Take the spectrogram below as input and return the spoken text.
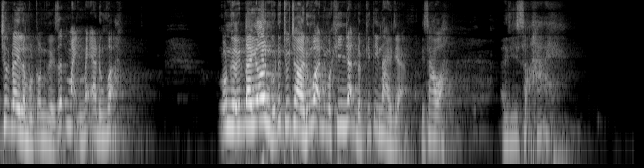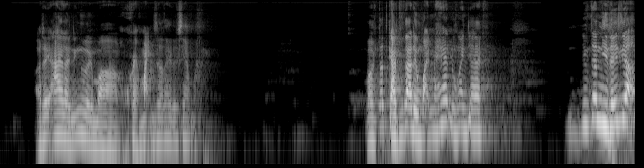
trước đây là một con người rất mạnh mẽ đúng không ạ con người đầy ơn của Đức Chúa Trời đúng không ạ? Nhưng mà khi nhận được cái tin này thì, thì sao ạ? Eli sợ hãi. Ở đây ai là những người mà khỏe mạnh giơ tay tôi xem ạ? Vâng, tất cả chúng ta đều mạnh mẽ hết đúng không anh chị em? Nhưng ta nhìn thấy gì ạ?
